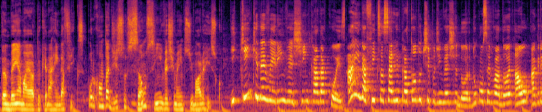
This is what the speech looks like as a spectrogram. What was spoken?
também é maior do que na renda fixa. Por conta disso, são sim investimentos de maior risco. E quem que deveria investir em cada coisa? A renda fixa serve para todo tipo de investidor, do conservador ao agressivo.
